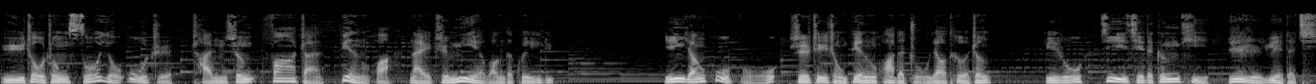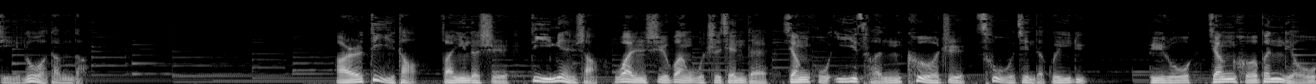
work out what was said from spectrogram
宇宙中所有物质产生、发展、变化乃至灭亡的规律，阴阳互补是这种变化的主要特征，比如季节的更替、日月的起落等等。而地道反映的是地面上万事万物之间的相互依存、克制、促进的规律，比如江河奔流、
